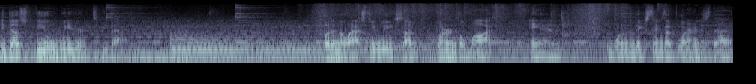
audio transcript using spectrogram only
It does feel weird to be back. But in the last few weeks, I've learned a lot. And one of the biggest things I've learned is that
